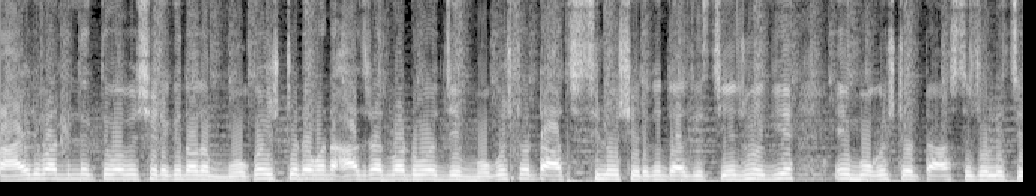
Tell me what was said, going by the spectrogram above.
নাইট বান্ডিল দেখতে পাবে সেটা কিন্তু আমাদের মুখোশ মানে আজ রাত বারোটা পরে যে মুখোশ আসছিল সেটা কিন্তু আজকে চেঞ্জ হয়ে গিয়ে এই মুখোশ আসতে চলেছে।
